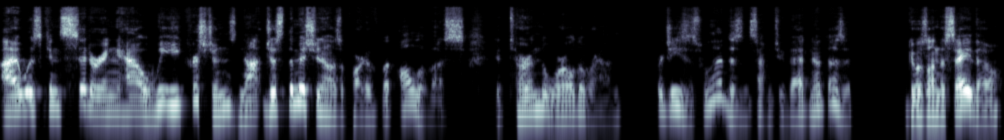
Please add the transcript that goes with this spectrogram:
I was considering how we Christians, not just the mission I was a part of, but all of us, could turn the world around for Jesus. Well, that doesn't sound too bad, now does it? Goes on to say, though,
